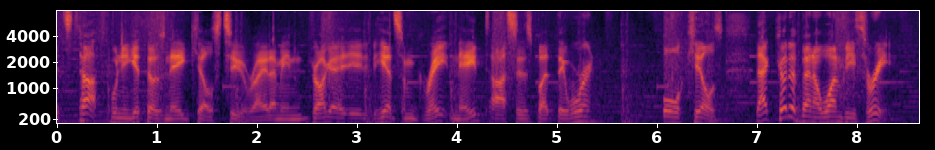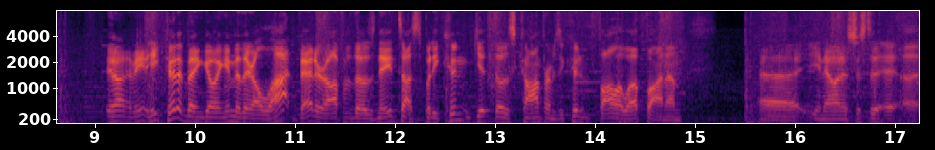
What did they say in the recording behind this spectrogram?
it's tough when you get those nade kills too, right? I mean, Draga he had some great nade tosses, but they weren't full kills. That could have been a 1v3. You know what I mean? He could have been going into there a lot better off of those nade tosses, but he couldn't get those confirms. He couldn't follow up on them. Uh, you know, and it's just a, a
